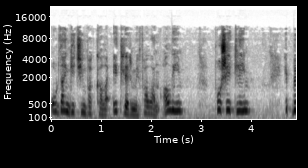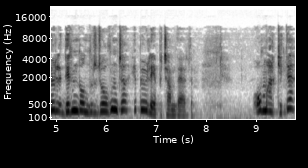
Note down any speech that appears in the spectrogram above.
oradan geçeyim bakkala etlerimi falan alayım poşetleyeyim hep böyle derin dondurucu olunca hep öyle yapacağım derdim o markete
